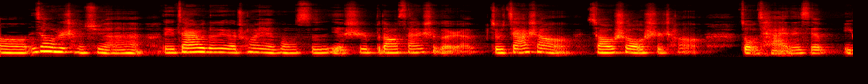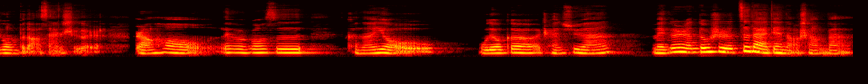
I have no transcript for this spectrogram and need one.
嗯，你像我是程序员，那个加入的那个创业公司也是不到三十个人，就加上销售、市场、总裁那些，一共不到三十个人。然后那个公司可能有五六个程序员，每个人都是自带电脑上班。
